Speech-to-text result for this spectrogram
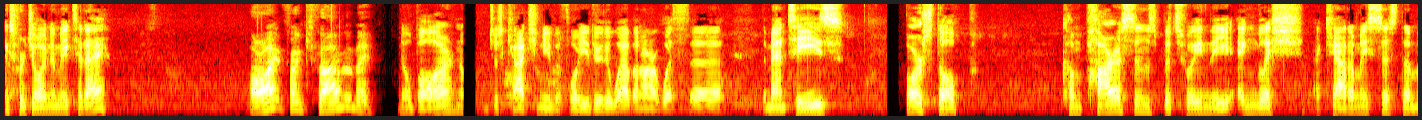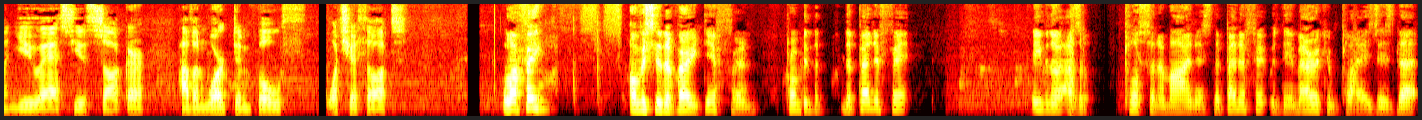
Thanks for joining me today. All right, thank you for having me. No bother. No, I'm just catching you before you do the webinar with uh, the mentees. First up, comparisons between the English academy system and US youth soccer, having worked in both. What's your thoughts? Well, I think obviously they're very different. Probably the, the benefit, even though it has a plus and a minus, the benefit with the American players is that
